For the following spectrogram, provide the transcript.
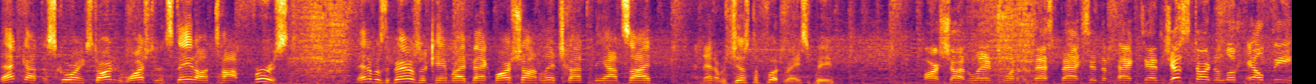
That got the scoring started. Washington State on top first. Then it was the Bears who came right back. Marshawn Lynch got to the outside, and then it was just a foot race, B. Marshawn Lynch, one of the best backs in the Pac-10, just starting to look healthy.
